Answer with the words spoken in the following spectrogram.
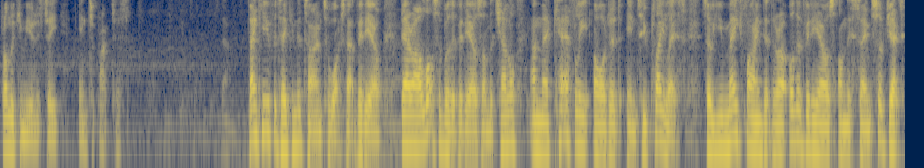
from the community into practice. Thank you for taking the time to watch that video. There are lots of other videos on the channel and they're carefully ordered into playlists, so you may find that there are other videos on this same subject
